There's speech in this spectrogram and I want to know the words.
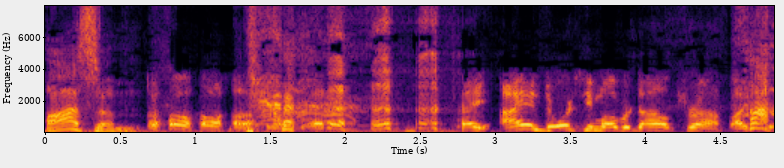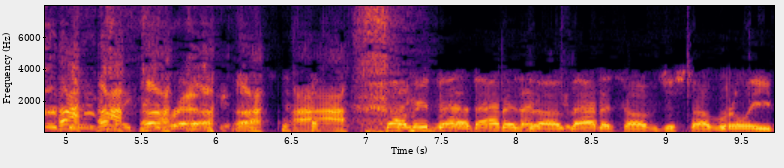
awesome. hey, I endorse him over Donald Trump. I sure do. Thank you for asking. I mean that that is Thank uh, that is uh, just a really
